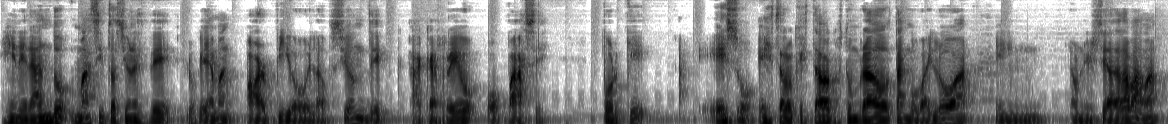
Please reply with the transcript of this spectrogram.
generando más situaciones de lo que llaman RPO, la opción de acarreo o pase, porque eso es a lo que estaba acostumbrado Tango Bailoa en la Universidad de Alabama,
